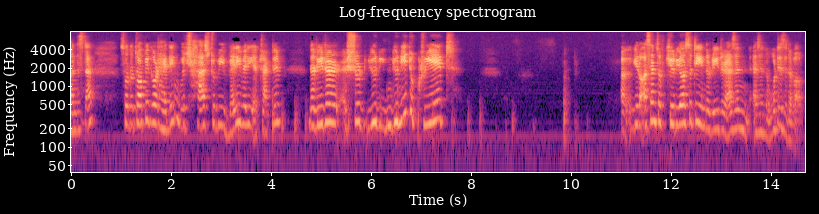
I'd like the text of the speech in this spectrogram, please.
understand? So the topic or heading which has to be very very attractive. The reader should you you need to create uh, you know a sense of curiosity in the reader as in as in what is it about?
